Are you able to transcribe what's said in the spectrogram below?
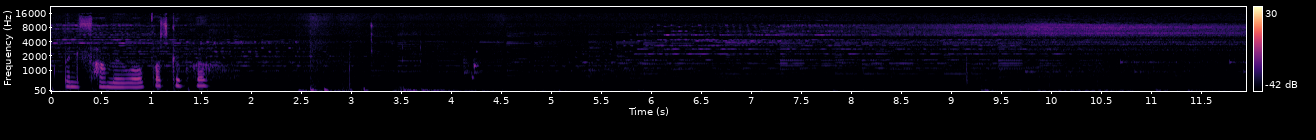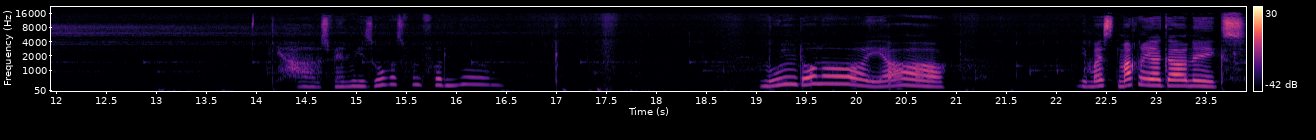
Hat meine Farm überhaupt was gebracht? Was werden wir sowas von verlieren? Null Dollar, ja. Die meisten machen ja gar nichts.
